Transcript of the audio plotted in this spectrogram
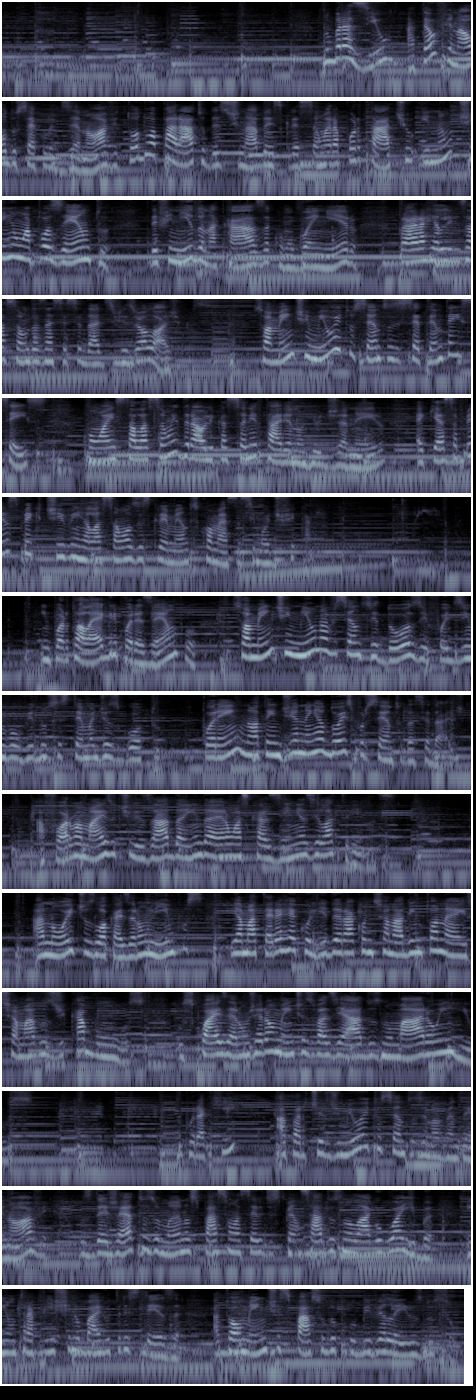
No Brasil, até o final do século XIX, todo o aparato destinado à excreção era portátil e não tinha um aposento definido na casa, como banheiro, para a realização das necessidades fisiológicas. Somente em 1876, com a instalação hidráulica sanitária no Rio de Janeiro, é que essa perspectiva em relação aos excrementos começa a se modificar. Em Porto Alegre, por exemplo, Somente em 1912 foi desenvolvido um sistema de esgoto, porém não atendia nem a 2% da cidade. A forma mais utilizada ainda eram as casinhas e latrinas. À noite, os locais eram limpos, e a matéria recolhida era acondicionada em tonéis chamados de cabungos, os quais eram geralmente esvaziados no mar ou em rios. Por aqui, a partir de 1899, os dejetos humanos passam a ser dispensados no Lago Guaíba, em um trapiche no bairro Tristeza, atualmente espaço do Clube Veleiros do Sul.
